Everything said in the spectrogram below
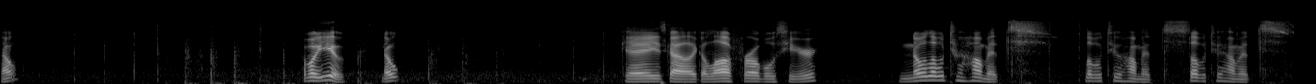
No? How about you? Nope. Okay, he's got like a lot of throwables here. No level 2 helmets. Level 2 helmets. Level 2 helmets.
